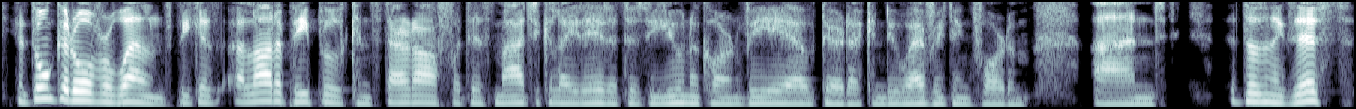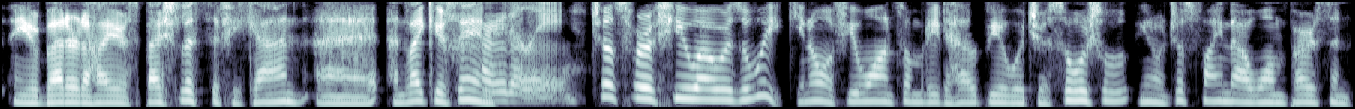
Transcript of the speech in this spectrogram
you know, don't get overwhelmed because a lot of people can start off with this magical idea that there's a unicorn VA out there that can do everything for them, and it doesn't exist. And you're better to hire specialists if you can. Uh, and like you're saying, totally. just for a few hours a week. You know, if you want somebody to help you with your social, you know, just find out one person,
